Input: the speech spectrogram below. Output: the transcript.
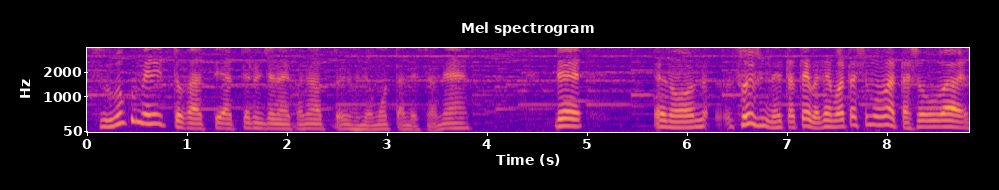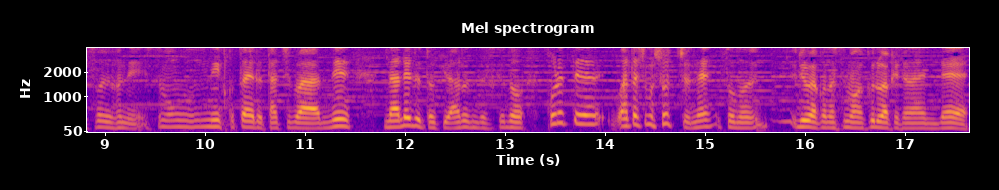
すごくメリットがあってやってるんじゃないかなというふうに思ったんですよね。であのそういうふうにね例えばね私もまあ多少はそういうふうに質問に答える立場になれる時はあるんですけどこれって私もしょっちゅうねその留学の質問が来るわけじゃないんで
